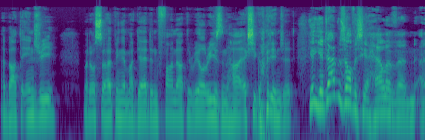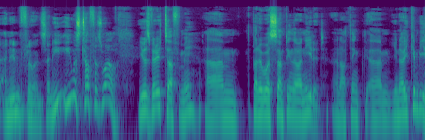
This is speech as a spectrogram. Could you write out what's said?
about the injury, but also hoping that my dad didn't find out the real reason how I actually got injured. Yeah, your dad was obviously a hell of an, an influence, and he, he was tough as well. He was very tough for me, um, but it was something that I needed, and I think um, you know you can be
